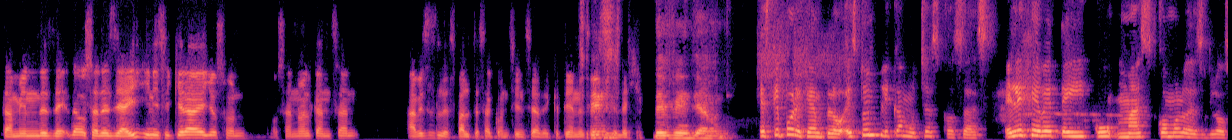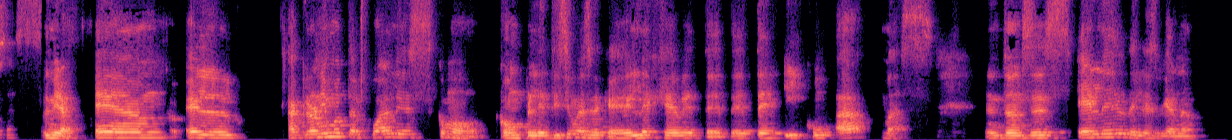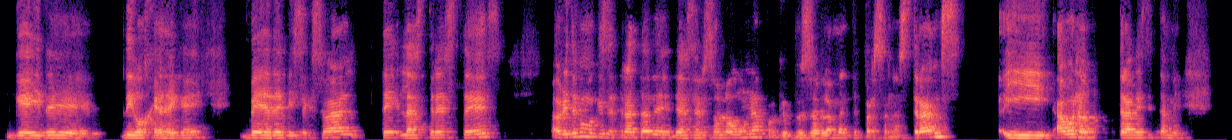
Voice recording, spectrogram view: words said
también desde, o sea, desde ahí, y ni siquiera ellos son, o sea, no alcanzan, a veces les falta esa conciencia de que tienen ese privilegio. definitivamente. Es que, por ejemplo, esto implica muchas cosas. LGBTIQ más, ¿cómo lo desglosas? Pues mira, em, el acrónimo tal cual es como completísimo, es de que LGBTTIQA más. Entonces, L de lesbiana, gay de, digo G de gay, B de bisexual, T, las tres T's. Ahorita como que se trata de, de, hacer solo una porque pues solamente personas trans y, ah bueno, travesti también.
